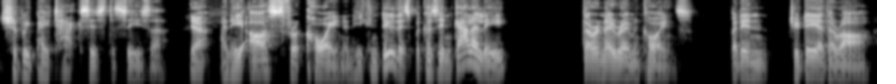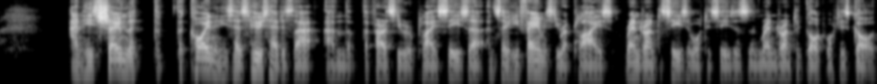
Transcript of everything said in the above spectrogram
Should we pay taxes to Caesar? Yeah. and he asks for a coin, and he can do this because in Galilee. there are no Roman coins, but in Judea there are. And he's shown the, the, the coin and he says, Whose head is that? And the, the Pharisee replies, Caesar. And so he famously replies, Render unto Caesar what is Caesar's and render unto God what is God.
